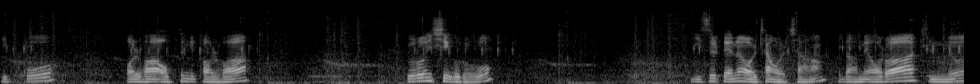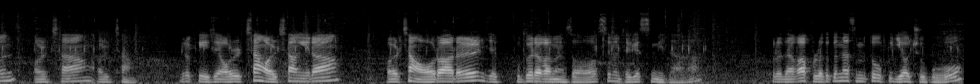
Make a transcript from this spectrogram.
있고 얼화 없으니까 얼화. 요런 식으로. 있을 때는 얼창 얼창. 그 다음에 얼화 짓눈 얼창 얼창. 이렇게 이제 얼창 얼창이랑 얼창 얼화를 이제 구별해 가면서 쓰면 되겠습니다. 그러다가 블러드 끝났으면 또 이어주고.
